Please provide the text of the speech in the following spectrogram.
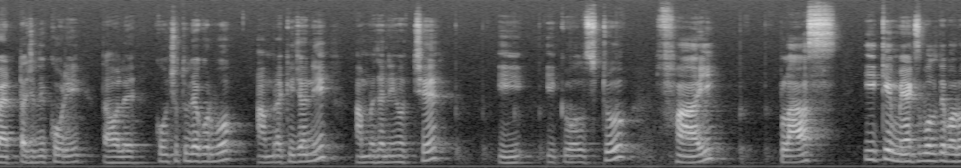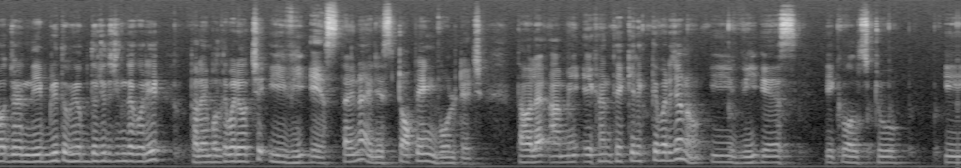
ম্যাথটা যদি করি, তাহলে কোন সূত্র দিয়ে করব? আমরা কি জানি? আমরা জানি হচ্ছে E equals to phi plus E K max বলতে পারো যদি নিবৃত বিভব যদি চিন্তা করি, তাহলে আমি বলতে পারি হচ্ছে ইভিএস তাই না? এই যে স্টপিং ভোল্টেজ তাহলে আমি এখান থেকে লিখতে পারি জানো? EVS equals to E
